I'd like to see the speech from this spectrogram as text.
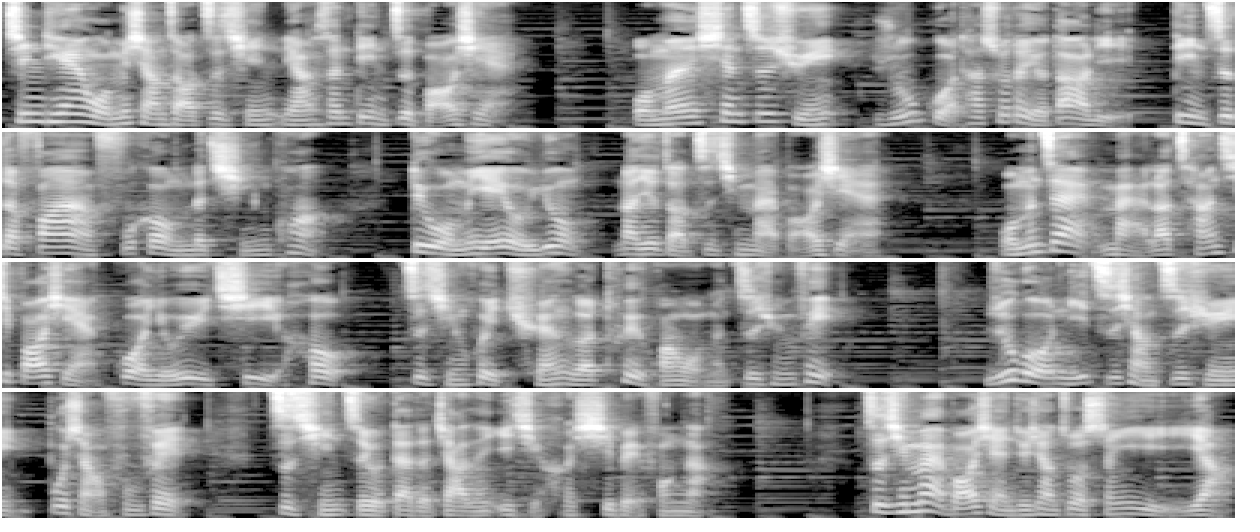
今天我们想找志勤量身定制保险，我们先咨询，如果他说的有道理，定制的方案符合我们的情况。对我们也有用，那就找志勤买保险。我们在买了长期保险过犹豫期以后，志勤会全额退还我们咨询费。如果你只想咨询不想付费，志勤只有带着家人一起喝西北风了。志勤卖保险就像做生意一样，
